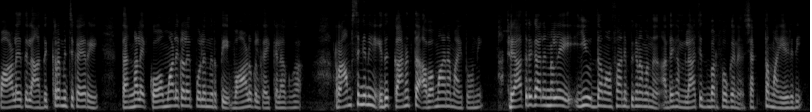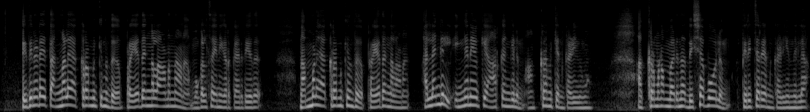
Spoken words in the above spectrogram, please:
പാളയത്തിൽ അതിക്രമിച്ച് കയറി തങ്ങളെ കോമാളികളെപ്പോലെ നിർത്തി വാളുകൾ കൈക്കലാക്കുക. റാം സിംഗിന് ഇത് കനത്ത അപമാനമായി തോന്നി. രാത്രികാലങ്ങളിലെ ഈ യുദ്ധം അവസാനിപ്പിക്കണമെന്ന് അദ്ദേഹം ലാചിത് ബർഫോഗന് ശക്തമായി എഴുതി. ഇതിനിടെ തങ്ങളെ ആക്രമിക്കുന്നത് പ്രേതങ്ങളാണെന്നാണ് മുഗൾ സൈനികർ കരുതിയത്. നമ്മളെ ആക്രമിക്കുന്നത് പ്രേതങ്ങളാണ്. അല്ലെങ്കിൽ ഇങ്ങനെയൊക്കെ ആർക്കെങ്കിലും ആക്രമിക്കാൻ കഴിയുമോ? ആക്രമണം വരുന്ന ദിശ പോലും തിരിച്ചറിയാൻ കഴിയുന്നില്ല.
